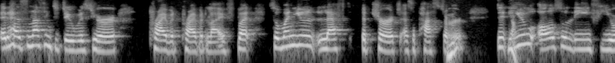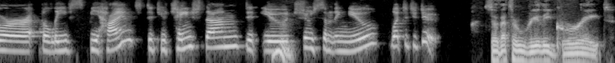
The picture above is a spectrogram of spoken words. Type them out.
it has nothing to do with your private private life but so when you left the church as a pastor mm-hmm. did yeah. you also leave your beliefs behind did you change them did you mm. choose something new what did you do so that's a really great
